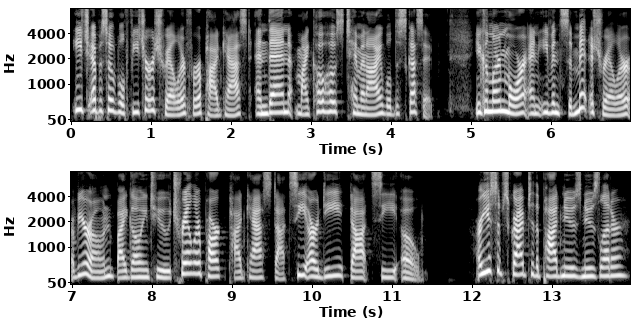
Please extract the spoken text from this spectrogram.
Each episode will feature a trailer for a podcast, and then my co host Tim and I will discuss it. You can learn more and even submit a trailer of your own by going to trailerparkpodcast.crd.co. Are you subscribed to the Pod News newsletter?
